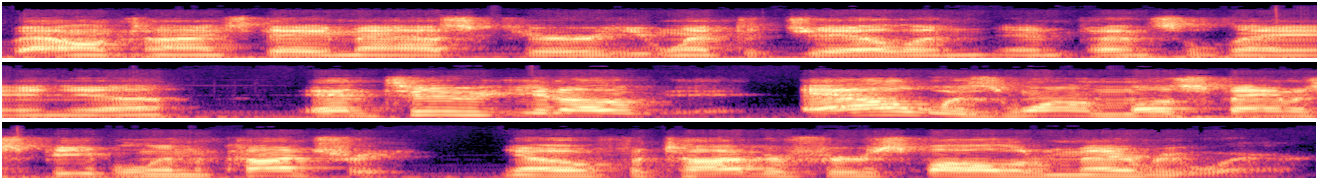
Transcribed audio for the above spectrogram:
Valentine's Day massacre. He went to jail in, in Pennsylvania. And two, you know, Al was one of the most famous people in the country. You know, photographers followed him everywhere.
